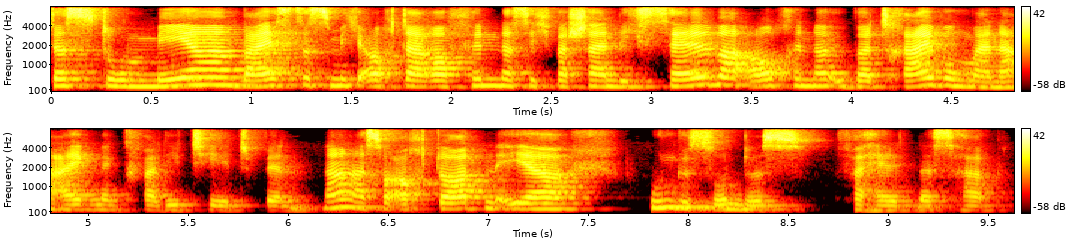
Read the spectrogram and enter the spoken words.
desto mehr weist es mich auch darauf hin, dass ich wahrscheinlich selber auch in der Übertreibung meiner eigenen Qualität bin. Ne? Also auch dort ein eher ungesundes Verhältnis habe.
